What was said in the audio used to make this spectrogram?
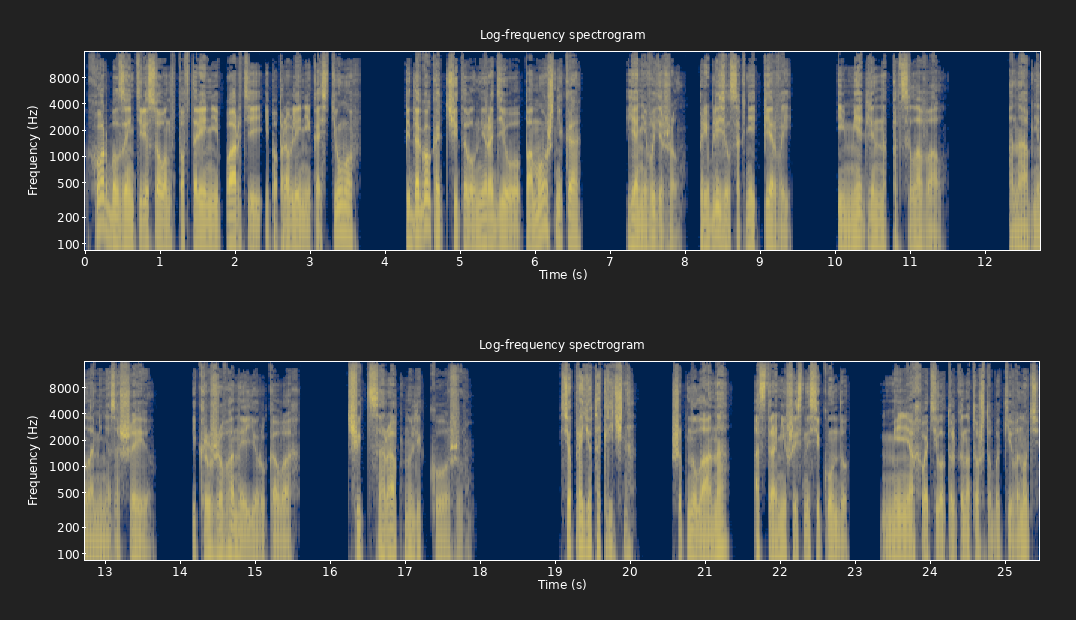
Хор был заинтересован в повторении партии и поправлении костюмов. Педагог отчитывал нерадивого помощника. Я не выдержал, приблизился к ней первый и медленно поцеловал. Она обняла меня за шею, и кружева на ее рукавах чуть царапнули кожу. «Все пройдет отлично», — шепнула она, отстранившись на секунду. Меня хватило только на то, чтобы кивнуть,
